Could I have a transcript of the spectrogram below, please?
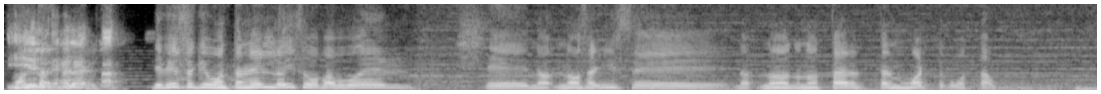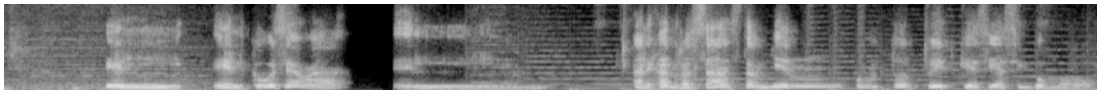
Y el- Monta- a la- a- Yo pienso que Montaner lo hizo para poder eh, no, no salirse, no, no, no estar tan muerto como estamos. el, el, ¿cómo se llama? El Alejandro Sanz también comentó un tweet que decía así como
